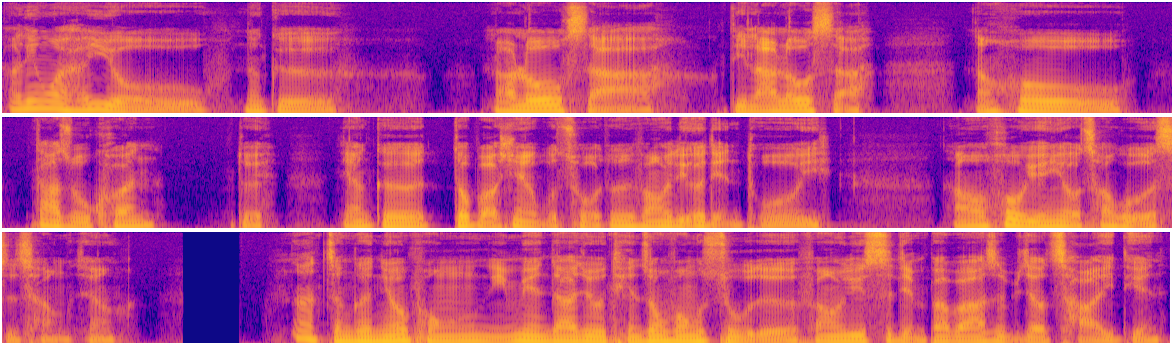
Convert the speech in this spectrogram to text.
那另外还有那个拉罗萨、迪拉罗萨，然后大竹宽。对，两个都表现也不错，都是防御率二点多而已。然后后援有超过二十场这样。那整个牛棚里面，大家就田中丰树的防御率四点八八是比较差一点。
